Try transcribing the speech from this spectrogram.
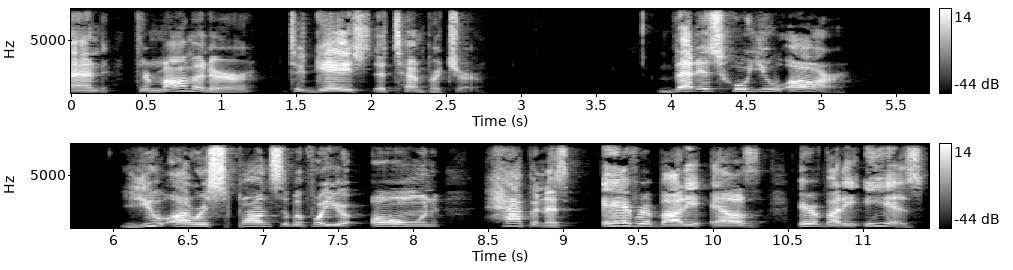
and thermometer to gauge the temperature. That is who you are. You are responsible for your own happiness. Everybody else, everybody is.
